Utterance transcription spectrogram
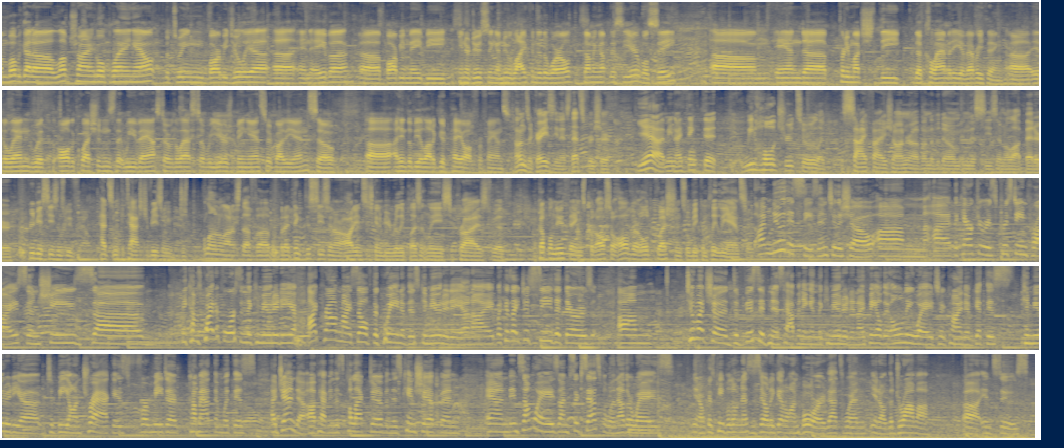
Um, well, we got a love triangle playing out between Barbie, Julia, uh, and Eva. Uh, Barbie may be introducing a new life into the world coming up this year. We'll see. Um, and uh, pretty much the the calamity of everything. Uh, it'll end with all the questions that we've asked over the last several years being answered by the end. So. Uh, I think there'll be a lot of good payoff for fans. Tons of craziness, that's for sure. Yeah, I mean, I think that we hold true to like the sci-fi genre of Under the Dome in this season a lot better. Previous seasons we've had some catastrophes and we've just blown a lot of stuff up, but I think this season our audience is going to be really pleasantly surprised with a couple new things, but also all of their old questions will be completely answered. I'm new this season to the show. Um, uh, the character is Christine Price, and she's. Uh, becomes quite a force in the community. I crown myself the queen of this community, and I because I just see that there's um, too much uh, divisiveness happening in the community, and I feel the only way to kind of get this community uh, to be on track is for me to come at them with this agenda of having this collective and this kinship, and and in some ways I'm successful. In other ways, you know, because people don't necessarily get on board. That's when you know the drama uh, ensues.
